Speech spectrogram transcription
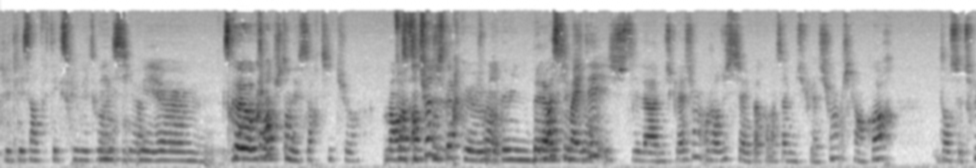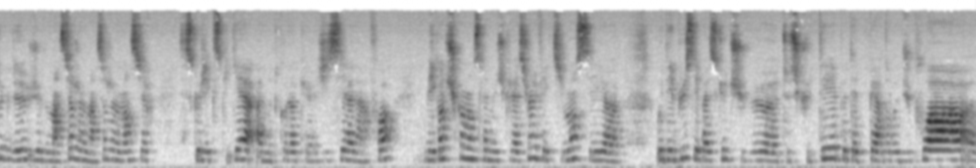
je vais te laisser un peu t'exprimer toi Mais, aussi. ouais. mais euh, Parce que comment tu t'en es sorti, tu vois? En- Enfin, en si tu considères a je- quand même une belle Moi, ce qui m'a aidé, c'est la musculation. Aujourd'hui, si j'avais pas commencé la musculation, je serais encore dans ce truc de je veux mincir, je veux mincir, je veux mincir. C'est ce que j'expliquais à, notre coloc euh, JC la dernière fois. Mais quand tu commences la musculation, effectivement, c'est euh, au début, c'est parce que tu veux euh, te sculpter, peut-être perdre du poids, euh,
